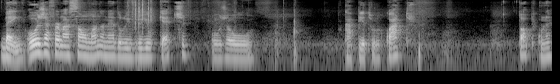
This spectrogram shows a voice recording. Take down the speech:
Bem, hoje a formação humana, né, do livro You Cat. Hoje é o capítulo 4. Tópico, né?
